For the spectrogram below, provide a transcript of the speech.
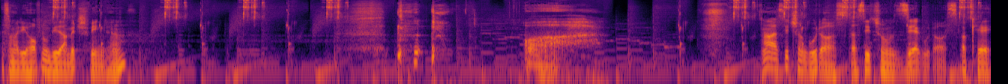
Das ist mal die Hoffnung, die da mitschwingt, ja? Oh. Ah, das sieht schon gut aus. Das sieht schon sehr gut aus. Okay.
